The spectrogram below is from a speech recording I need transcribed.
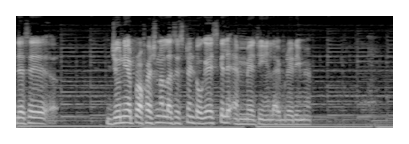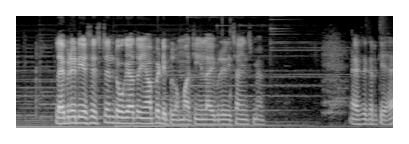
जैसे जूनियर प्रोफेशनल असिस्टेंट हो गया, इसके लिए एमए चाहिए लाइब्रेरी में। लाइब्रेरी असिस्टेंट हो गया तो यहाँ पे डिप्लोमा चाहिए लाइब्रेरी साइंस में। ऐसे करके है।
